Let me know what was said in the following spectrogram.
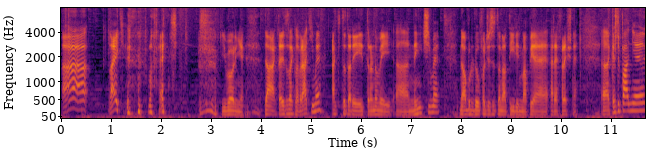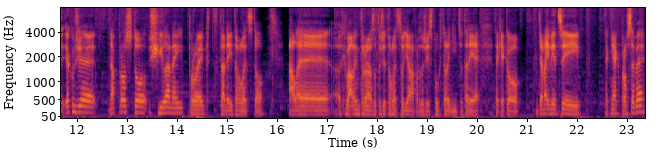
A... Leď! Leď! Výborně. Tak, tady to takhle vrátíme, ať to tady Tronovi uh, neníčíme, no a budu doufat, že se to na týden mapě refreshne. Uh, každopádně, jakože naprosto šílený projekt tady tohleto, ale chválím Trona za to, že tohle to dělá, protože spousta lidí, co tady je, tak jako dělají věci tak nějak pro sebe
